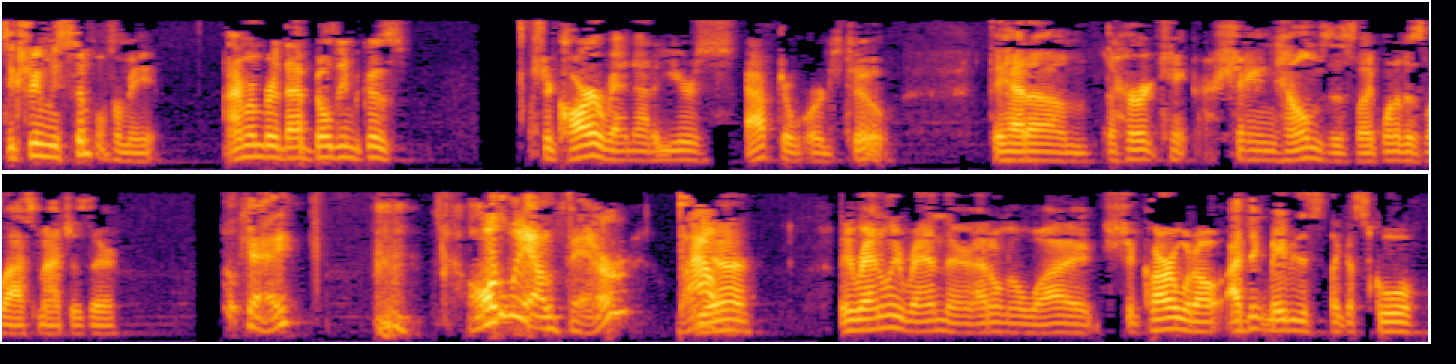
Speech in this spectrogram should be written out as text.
it's extremely simple for me. I remember that building because Chikara ran out of years afterwards too. They had um the Hurricane Shane Helms is like one of his last matches there. Okay. All the way out there? Wow. Yeah. They randomly ran there. I don't know why. Chikara would all, I think maybe this is like a school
